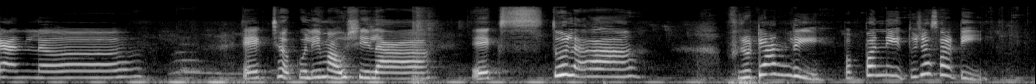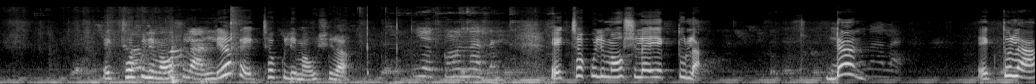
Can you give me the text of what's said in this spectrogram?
आणलं? एक छकुली मावशीला एक तुला. फ्रुटी आणली? पप्पांनी तुझ्यासाठी? एक छकुली मावशीला आणली हं का? एक छकुली मावशीला. एक छकुली मावशीला एक तुला. डन. एक तुला.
